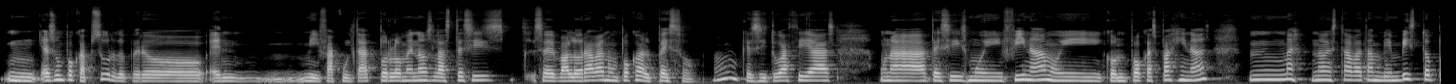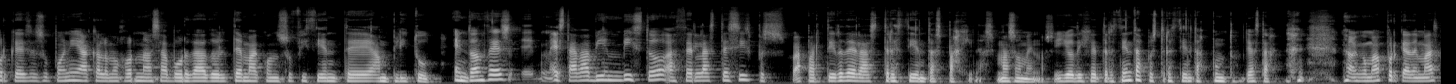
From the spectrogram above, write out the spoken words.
mm, es un poco absurdo, pero en mi facultad por lo menos las tesis se valoraban un poco al peso, que si tú hacías una tesis muy fina, muy con pocas páginas, mm, no estaba tan bien visto porque se suponía que a lo mejor no has abordado el tema con suficiente amplitud. Entonces eh, estaba bien visto hacer las tesis pues a partir de las 300 páginas, más o menos. Y yo dije 300, pues 300 puntos, ya está. no algo más porque además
